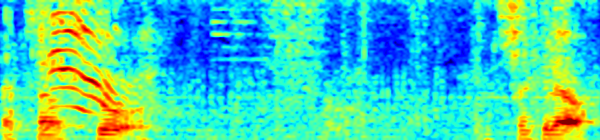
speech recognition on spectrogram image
That sounds cool. Let's check it out.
